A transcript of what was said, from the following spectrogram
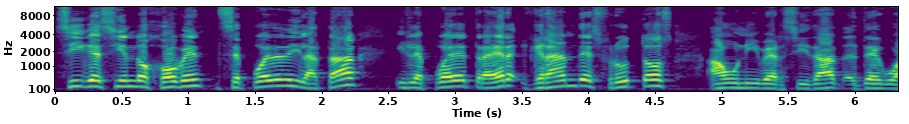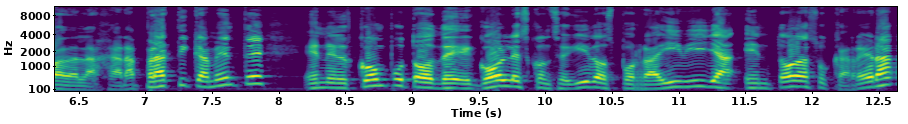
sigue siendo joven, se puede dilatar y le puede traer grandes frutos a Universidad de Guadalajara. Prácticamente en el cómputo de goles conseguidos por Raí Villa en toda su carrera,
